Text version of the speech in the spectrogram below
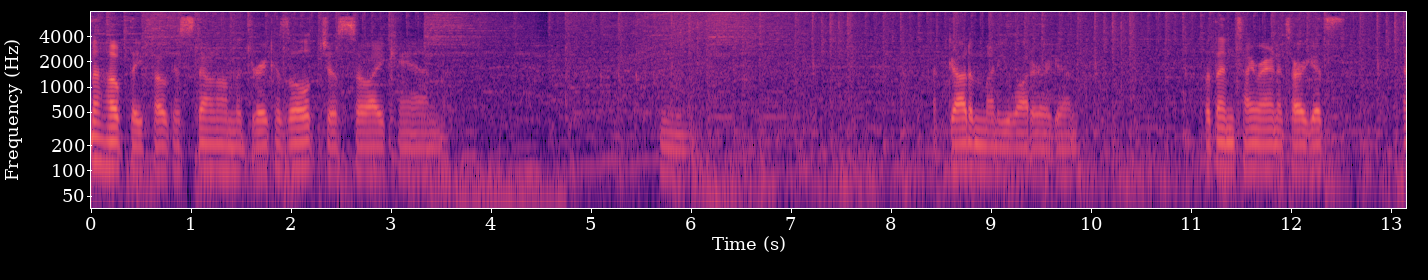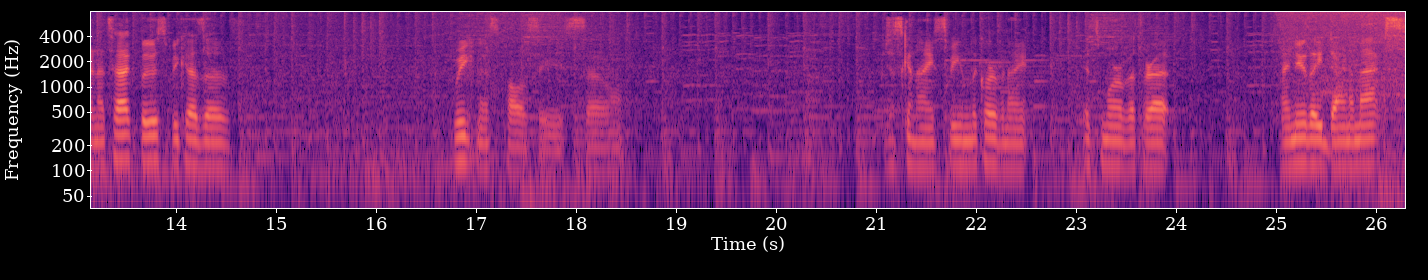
Gonna hope they focus down on the Dracozolt just so I can... Hmm. I've got a Muddy Water again. But then Tyranitar gets an attack boost because of weakness policies, so... Just gonna Ice Beam the Corviknight. It's more of a threat. I knew they'd Dynamax.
